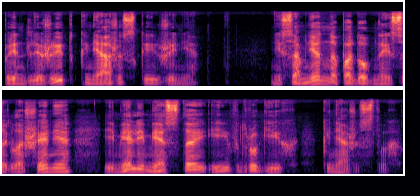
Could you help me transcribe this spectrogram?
принадлежит княжеской жене. Несомненно, подобные соглашения имели место и в других княжествах.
